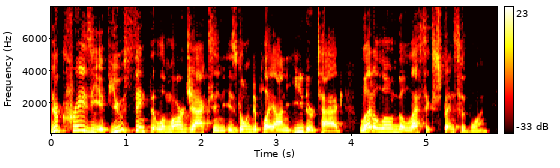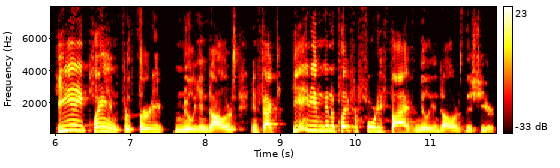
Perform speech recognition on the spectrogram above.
you're crazy if you think that Lamar Jackson is going to play on either tag, let alone the less expensive one. He ain't playing for $30 million. In fact, he ain't even going to play for $45 million this year.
